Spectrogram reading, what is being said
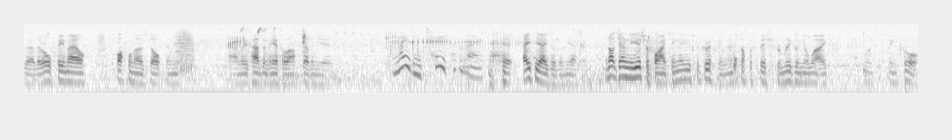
And uh, they're all female bottlenose dolphins, and we've had them here for the last seven years. Amazing teeth, haven't they? 88 of them, yes. They're not generally used for biting, they're used for gripping. They stop a fish from wriggling away once it's been caught.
